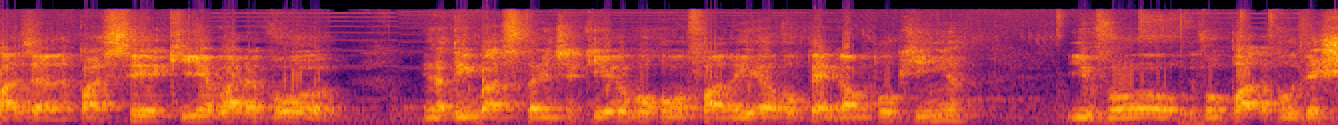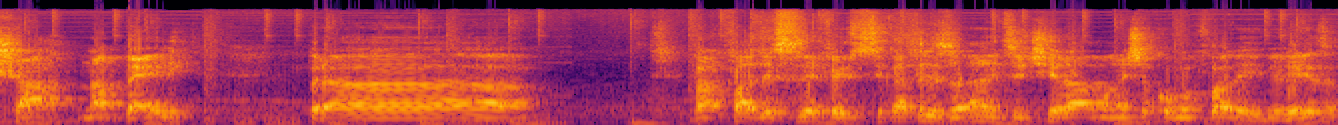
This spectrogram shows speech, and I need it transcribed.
Rapaziada, passei aqui, agora vou. Ainda tem bastante aqui, eu vou, como eu falei, eu vou pegar um pouquinho e vou, vou, vou deixar na pele pra, pra fazer esses efeitos cicatrizantes e tirar a mancha, como eu falei, beleza?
